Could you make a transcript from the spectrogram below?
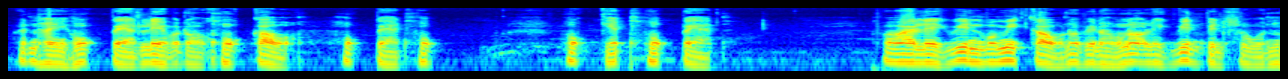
เพื่อนให้หกแปดเลขออกหกเก้าหกแปดหกหกเจ็ดหกแปดเพราะว่าเลขวิ่นบ่มีเก่าเนาะพี่น้องเนาะเลขวิ่นเป็นศูนย์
